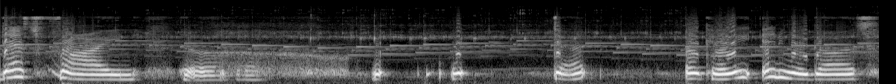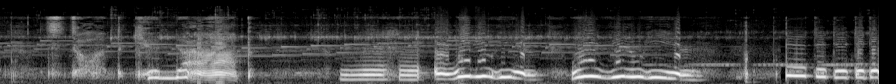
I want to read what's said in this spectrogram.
that's fine. Uh, what, what, that? Okay, anyway, guys, it's time to kidnap. Uh-huh. Oh, leave you here. You here. Du- du- du- du- du.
